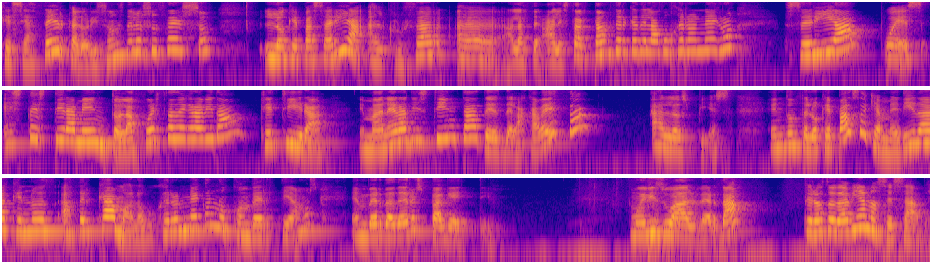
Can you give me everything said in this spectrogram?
que se acerca al horizonte de los sucesos, lo que pasaría al cruzar, eh, al, estar tan cerca del agujero negro, sería pues este estiramiento, la fuerza de gravedad que tira de manera distinta desde la cabeza a los pies. Entonces lo que pasa es que a medida que nos acercamos al agujero negro nos convertíamos en verdadero espagueti. Muy visual, ¿verdad? Pero todavía no se sabe.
